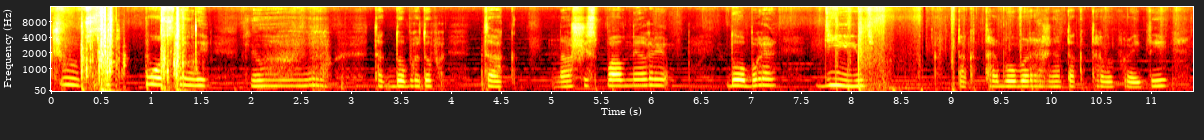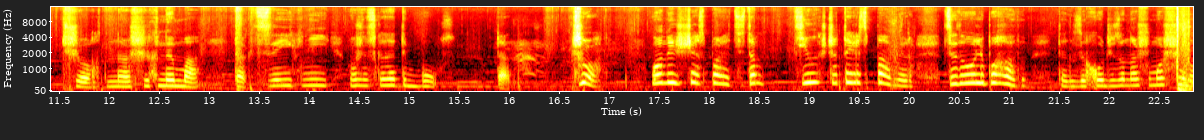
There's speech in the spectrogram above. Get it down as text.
чую всі постріли. Так, добре, добре. Так, наші спавнери добре діють. Так, треба обережно, так треба пройти. Чорт, наших нема. Так, це їхній, можна сказати, бус. Так. Чорт! Вони ще спаються, там цілих чотири спавнера. Це доволі багато. Так, заходжу за нашу машину.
